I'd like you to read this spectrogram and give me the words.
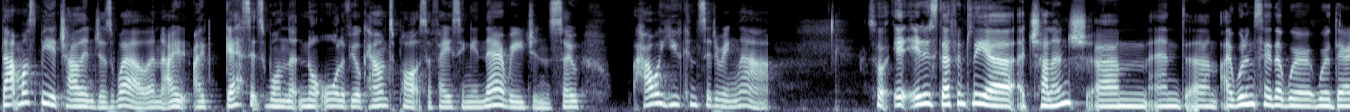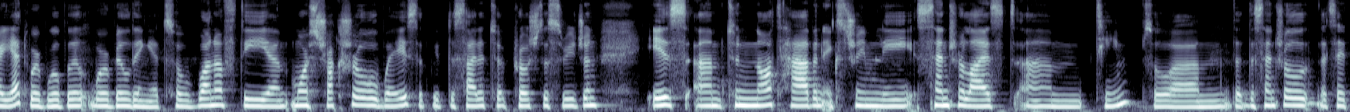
That must be a challenge as well. And I, I guess it's one that not all of your counterparts are facing in their regions. So, how are you considering that? So it, it is definitely a, a challenge, um, and um, I wouldn't say that we're we're there yet. We're we're, we're building it. So one of the um, more structural ways that we've decided to approach this region is um, to not have an extremely centralized um, team. So um, the, the central, let's say,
